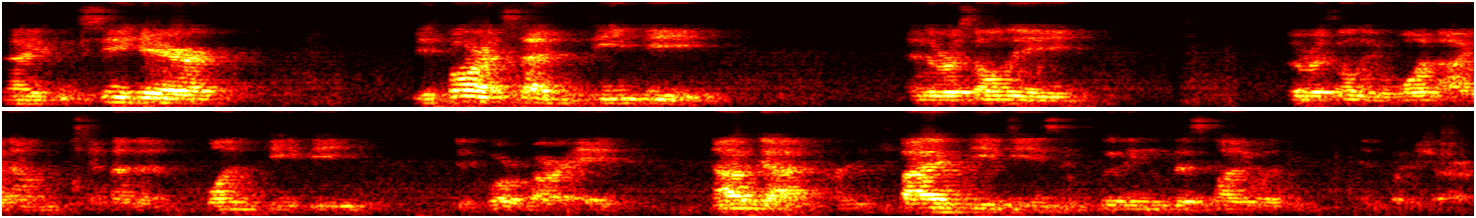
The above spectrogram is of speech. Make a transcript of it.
Now you can see here, before it said DD, and there was only there was only one item and then a one DB before var 8. Now I've got five DBs, including this one with input char.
